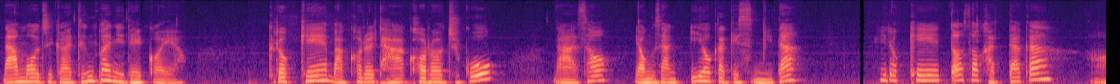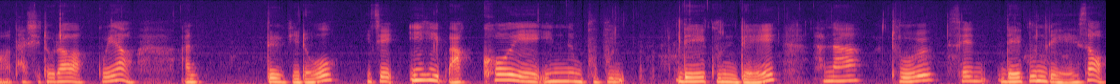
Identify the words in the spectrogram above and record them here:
나머지가 등판이 될 거예요. 그렇게 마커를 다 걸어주고 나서 영상 이어가겠습니다. 이렇게 떠서 갔다가 어, 다시 돌아왔고요. 안 뜨기로 이제 이 마커에 있는 부분 네 군데 하나, 둘, 셋, 네 군데에서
